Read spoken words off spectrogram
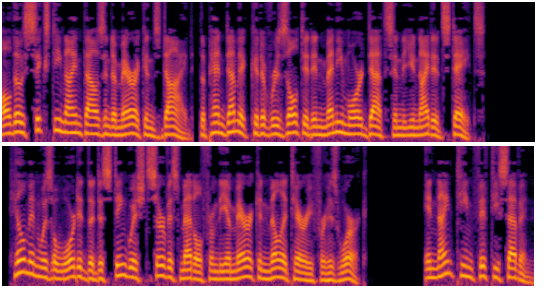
Although 69,000 Americans died, the pandemic could have resulted in many more deaths in the United States. Hilleman was awarded the Distinguished Service Medal from the American military for his work. In 1957,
